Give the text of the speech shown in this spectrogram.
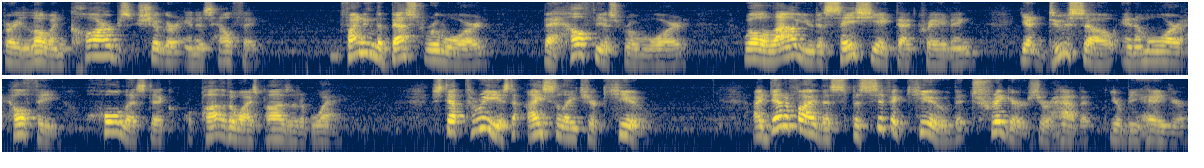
very low in carbs, sugar, and is healthy. Finding the best reward, the healthiest reward, will allow you to satiate that craving, yet do so in a more healthy, holistic, or otherwise positive way. Step three is to isolate your cue. Identify the specific cue that triggers your habit, your behavior.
